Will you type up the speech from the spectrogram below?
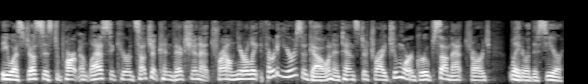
The U.S. Justice Department last secured such a conviction at trial nearly 30 years ago and intends to try two more groups on that charge later this year.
